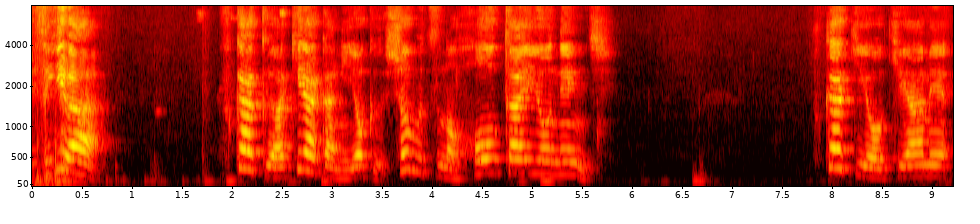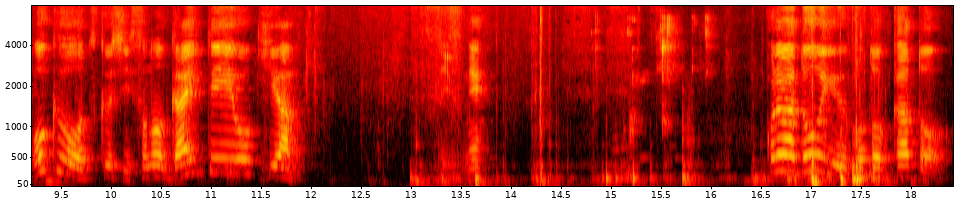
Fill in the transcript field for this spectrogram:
次は深く明らかによく諸仏の崩壊を念じ深きを極め奥を尽くしその外庭を極むっていうねこれはどういうことかと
